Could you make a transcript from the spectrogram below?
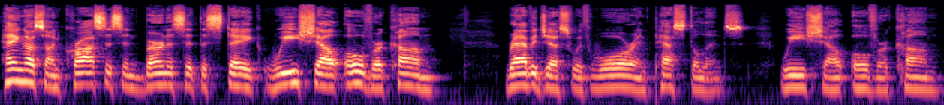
Hang us on crosses and burn us at the stake, we shall overcome. Ravage us with war and pestilence, we shall overcome.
